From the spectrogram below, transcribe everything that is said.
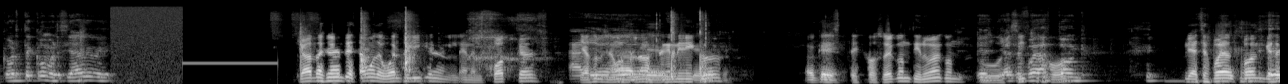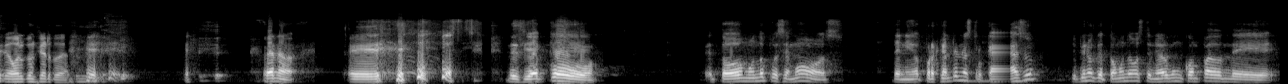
corte comercial, güey. ¿Qué onda, gente? Estamos de vuelta aquí en el, en el podcast. Ya solucionamos Ah, problemas ok, ok, técnicos. ok. Ok. Este, José continúa con tu Ya se fue a por favor. Punk. Ya se fue al funk, ya se acabó el concierto. Bueno, eh, decía que todo el mundo pues hemos tenido, por ejemplo en nuestro caso, yo opino que todo el mundo hemos tenido algún compa donde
